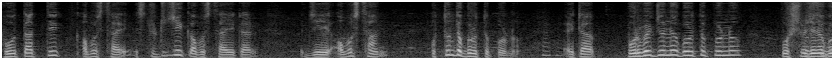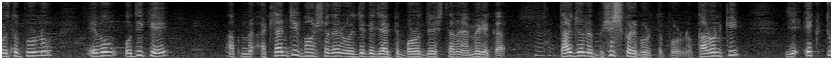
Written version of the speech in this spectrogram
ভূতাত্ত্বিক অবস্থায় স্ট্র্যাটেজিক অবস্থায় এটার যে অবস্থান অত্যন্ত গুরুত্বপূর্ণ। এটা পূর্বের জন্য গুরুত্বপূর্ণ পশ্চিমের জন্য। গুরুত্বপূর্ণ এবং ওদিকে আপনার আটলান্টিক মহাসাগরের ওইদিকে যে একটা বড় দেশ তার আমেরিকা তার জন্য বিশেষ করে গুরুত্বপূর্ণ। কারণ কি? যে একটু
